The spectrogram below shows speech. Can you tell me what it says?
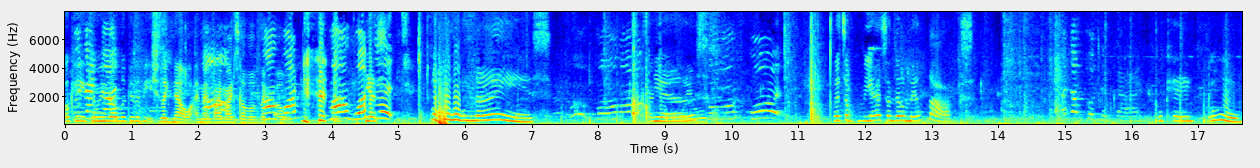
okay, can we go look at the beach? She's like, no, I meant by myself. I was like, Mom, oh. what? Mom, what's Yes. it? Oh, nice. Mama, Yes. Mama, what? It's a yeah, it's a little mailbox. I don't put it back. Okay. Oh,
